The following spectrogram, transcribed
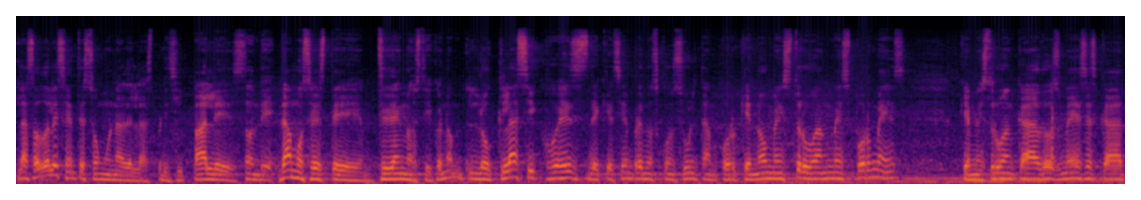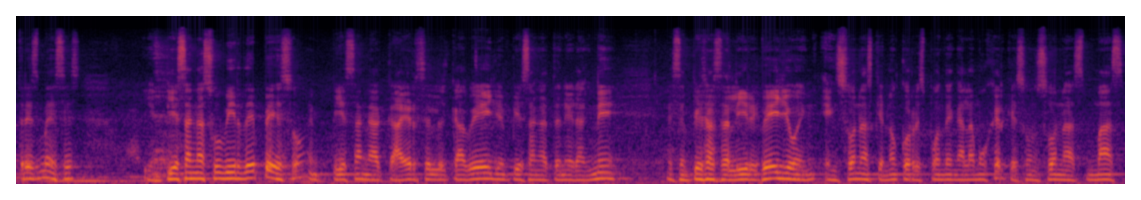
las adolescentes son una de las principales donde damos este, este, diagnóstico. ¿no? Lo clásico es de que siempre nos consultan porque no menstruan mes por mes, que menstruan cada dos meses, cada tres meses y empiezan a subir de peso, empiezan a caerse el cabello, empiezan a tener acné, les empieza a salir vello en, en, zonas que no corresponden a la mujer, que son zonas más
